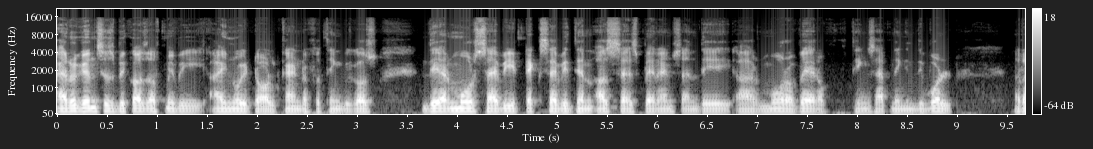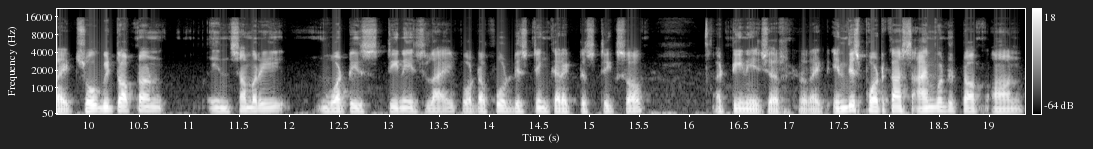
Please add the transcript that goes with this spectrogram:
arrogance is because of maybe i know it all kind of a thing because they are more savvy tech savvy than us as parents and they are more aware of things happening in the world right? So we talked on in summary what is teenage life? What are four distinct characteristics of a teenager right? In this podcast i'm going to talk on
